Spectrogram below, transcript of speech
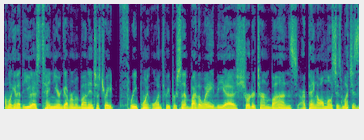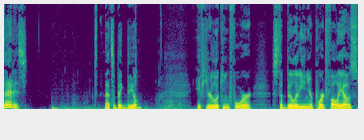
I'm looking at the U.S. 10 year government bond interest rate, 3.13%. By the way, the uh, shorter term bonds are paying almost as much as that is. That's a big deal. If you're looking for stability in your portfolios,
